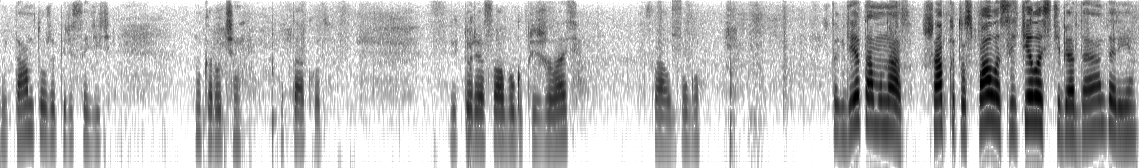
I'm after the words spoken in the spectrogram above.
И там тоже пересадить. Ну, короче, вот так вот. Виктория, слава богу, прижилась. Слава богу. Что где там у нас? Шапка-то спала, слетела с тебя, да, Дарин?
